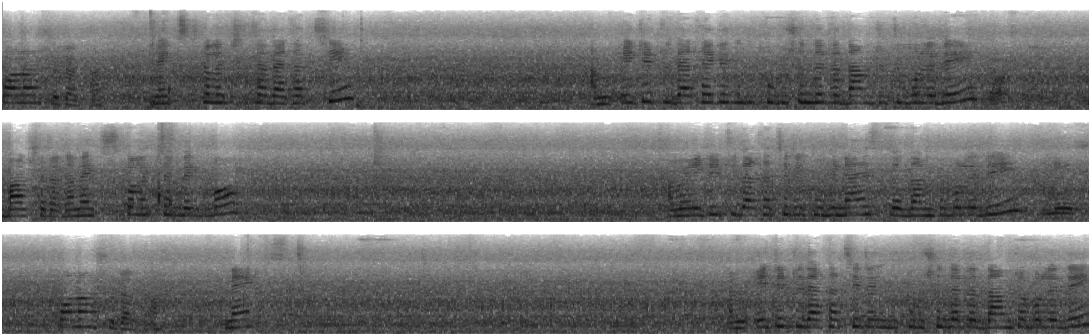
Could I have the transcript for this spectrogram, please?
পনেরোশো টাকা। নেক্সট কালেকশনটা দেখাচ্ছি। আমি এইটা একটু দেখা এটা কিন্তু খুবই সুন্দর এটা দামটা একটু বলে দিই। বারোশো টাকা নেক্সট কালেকশন দেখব। আমি এটা একটু দেখাচ্ছি, এটা খুবই নাইস তো দামটা বলে দিই। পনেরোশো টাকা। নেক্সট আমি এটা একটু দেখাচ্ছি, এটা কিন্তু খুব সুন্দর একটা দামটা বলে দিই।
